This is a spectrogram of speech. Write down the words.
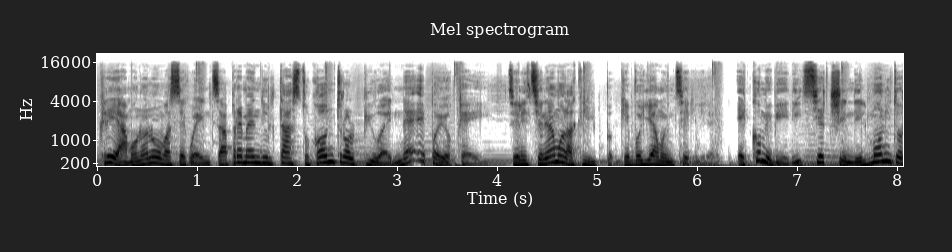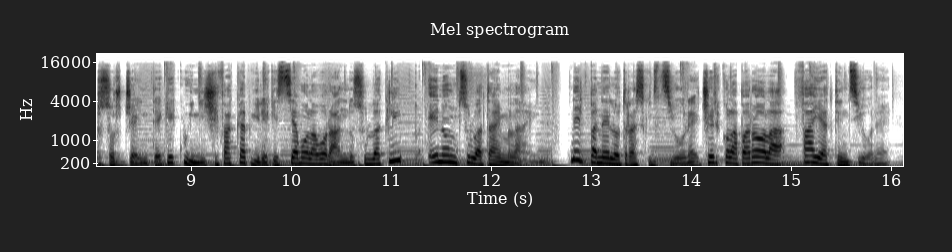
creiamo una nuova sequenza premendo il tasto CTRL più N e poi OK. Selezioniamo la clip che vogliamo inserire e come vedi si accende il monitor sorgente che quindi ci fa capire che stiamo lavorando sulla clip e non sulla timeline. Nel pannello trascrizione cerco la parola Fai attenzione.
